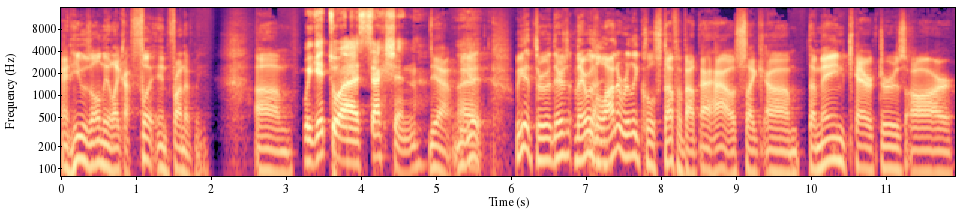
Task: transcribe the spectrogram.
and he was only like a foot in front of me. Um, We get to a section. yeah, we Uh, get we get through it. There's there was a lot of really cool stuff about that house. Like um, the main characters are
